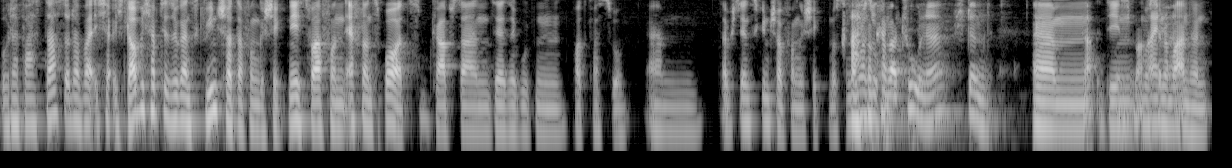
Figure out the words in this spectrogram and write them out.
oder war es das? Oder war ich, ich glaube, ich habe dir sogar einen Screenshot davon geschickt. Nee, es war von Eflon Sports. Gab es da einen sehr, sehr guten Podcast zu. Ähm, da habe ich dir einen Screenshot von geschickt. Musst Ach, von Cover 2, ne? Stimmt. Ähm, ja, den muss ich nochmal anhören.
